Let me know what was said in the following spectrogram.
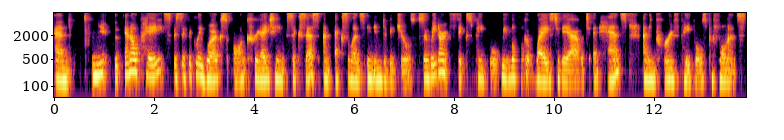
And NLP specifically works on creating success and excellence in individuals. So we don't fix people, we look at ways to be able to enhance and improve people's performance.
